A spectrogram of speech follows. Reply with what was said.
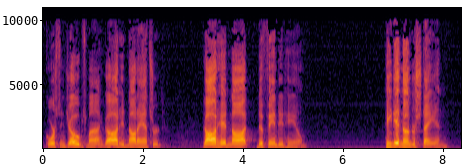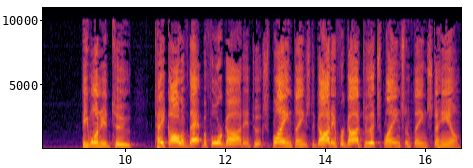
Of course, in Job's mind, God had not answered. God had not defended him. He didn't understand. He wanted to take all of that before God and to explain things to God and for God to explain some things to him.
